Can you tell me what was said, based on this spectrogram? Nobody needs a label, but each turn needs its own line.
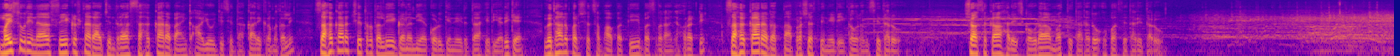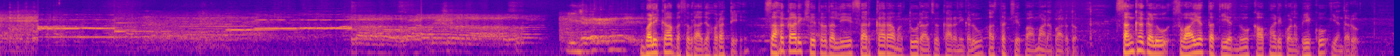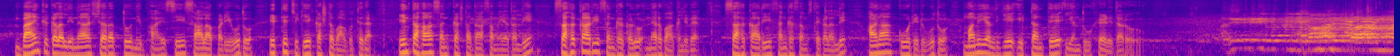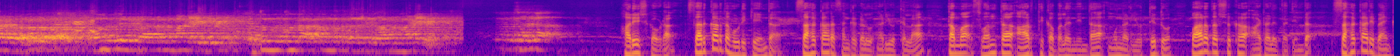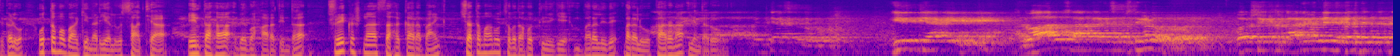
ಮೈಸೂರಿನ ಶ್ರೀಕೃಷ್ಣ ರಾಜೇಂದ್ರ ಸಹಕಾರ ಬ್ಯಾಂಕ್ ಆಯೋಜಿಸಿದ್ದ ಕಾರ್ಯಕ್ರಮದಲ್ಲಿ ಸಹಕಾರ ಕ್ಷೇತ್ರದಲ್ಲಿ ಗಣನೀಯ ಕೊಡುಗೆ ನೀಡಿದ ಹಿರಿಯರಿಗೆ ವಿಧಾನ ಪರಿಷತ್ ಸಭಾಪತಿ ಬಸವರಾಜ ಹೊರಟ್ಟಿ ಸಹಕಾರ ರತ್ನ ಪ್ರಶಸ್ತಿ ನೀಡಿ ಗೌರವಿಸಿದರು. ಶಾಸಕ ಹರೀಶ್ ಗೌಡ ಮತ್ತಿತರರು ಉಪಸ್ಥಿತರಿದ್ದರು. ಬಳಿಕ ಬಸವರಾಜ ಹೊರಟ್ಟಿ ಸಹಕಾರಿ ಕ್ಷೇತ್ರದಲ್ಲಿ ಸರ್ಕಾರ ಮತ್ತು ರಾಜಕಾರಣಿಗಳು ಹಸ್ತಕ್ಷೇಪ ಮಾಡಬಾರದು. ಸಂಘಗಳು ಸ್ವಾಯತ್ತತೆಯನ್ನು ಕಾಪಾಡಿಕೊಳ್ಳಬೇಕು ಎಂದರು. ಬ್ಯಾಂಕ್ಗಳಲ್ಲಿನ ಷರತ್ತು ನಿಭಾಯಿಸಿ ಸಾಲ ಪಡೆಯುವುದು ಇತ್ತೀಚೆಗೆ ಕಷ್ಟವಾಗುತ್ತಿದೆ. ಇಂತಹ ಸಂಕಷ್ಟದ ಸಮಯದಲ್ಲಿ ಸಹಕಾರಿ ಸಂಘಗಳು ನೆರವಾಗಲಿವೆ. ಸಹಕಾರಿ ಸಂಘ ಸಂಸ್ಥೆಗಳಲ್ಲಿ ಹಣ ಕೂಡಿಡುವುದು ಮನೆಯಲ್ಲಿಯೇ ಇಟ್ಟಂತೆ ಎಂದು ಹೇಳಿದರು. ಹರೀಶ್ ಗೌಡ ಸರ್ಕಾರದ ಹೂಡಿಕೆಯಿಂದ ಸಹಕಾರ ಸಂಘಗಳು ನಡೆಯುತ್ತಿಲ್ಲ. ತಮ್ಮ ಸ್ವಂತ ಆರ್ಥಿಕ ಬಲದಿಂದ ಮುನ್ನಡೆಯುತ್ತಿದ್ದು, ಪಾರದರ್ಶಕ ಆಡಳಿತದಿಂದ ಸಹಕಾರಿ ಬ್ಯಾಂಕ್ಗಳು ಉತ್ತಮವಾಗಿ ನಡೆಯಲು ಸಾಧ್ಯ. ಇಂತಹ ವ್ಯವಹಾರದಿಂದ ಶ್ರೀಕೃಷ್ಣ ಸಹಕಾರ ಬ್ಯಾಂಕ್ ಶತಮಾನೋತ್ಸವದ ಹೊತ್ತಿಗೆ ಬರಲಿದೆ, ಬರಲು ಕಾರಣ ಎಂದರು.
ಹಲವಾರು ಸಹಕಾರಿ ಸಂಸ್ಥೆಗಳು ಕಾರ್ಯವನ್ನೇ ನಿರ್ವಹಿಸಿದೆ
